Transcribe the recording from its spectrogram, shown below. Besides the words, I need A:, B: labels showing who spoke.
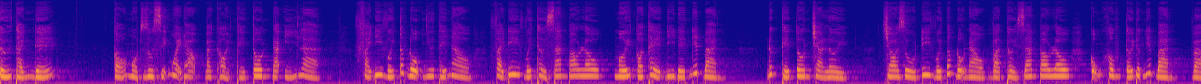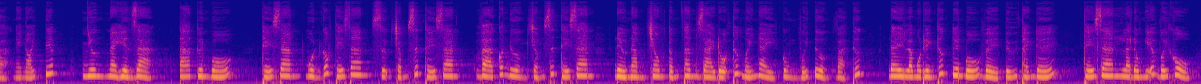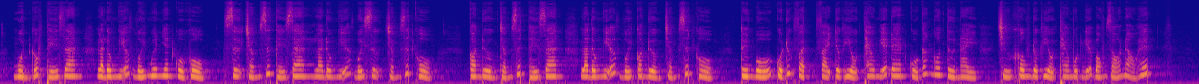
A: Tứ Thánh Đế Có một du sĩ ngoại đạo bạch hỏi Thế Tôn đã ý là Phải đi với tốc độ như thế nào? Phải đi với thời gian bao lâu mới có thể đi đến Niết Bàn? Đức Thế Tôn trả lời Cho dù đi với tốc độ nào và thời gian bao lâu cũng không tới được Niết Bàn và Ngài nói tiếp Nhưng này hiền giả, ta tuyên bố thế gian, nguồn gốc thế gian, sự chấm dứt thế gian và con đường chấm dứt thế gian đều nằm trong tấm thân dài độ thước mấy này cùng với tưởng và thức. Đây là một hình thức tuyên bố về tứ thánh đế. Thế gian là đồng nghĩa với khổ, nguồn gốc thế gian là đồng nghĩa với nguyên nhân của khổ. Sự chấm dứt thế gian là đồng nghĩa với sự chấm dứt khổ con đường chấm dứt thế gian là đồng nghĩa với con đường chấm dứt khổ. Tuyên bố của đức phật phải được hiểu theo nghĩa đen của các ngôn từ này, chứ không được hiểu theo một nghĩa bóng gió nào hết.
